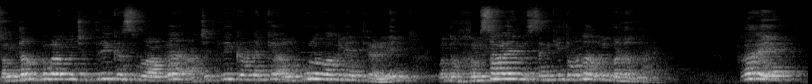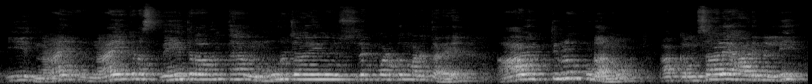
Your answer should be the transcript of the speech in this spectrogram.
ಸಂದರ್ಭಗಳನ್ನು ಚಿತ್ರೀಕರಿಸುವಾಗ, ಆ ಚಿತ್ರೀಕರಣಕ್ಕೆ ಅನುಕೂಲವಾಗಲಿ ಅಂತ ಹೇಳಿ ಒಂದು ಹಂಸಾಳೆ ಸಂಗೀತವನ್ನು ಅದರಲ್ಲಿ ಬರೆದಿರ್ತಾರೆ. ಹಾಗಾದ್ರೆ ಈ ನಾಯ, ನಾಯಕನ ಸ್ನೇಹಿತರಾದಂತಹ ಮೂರು ಜನ ಏನು ಸೆಲೆಕ್ಟ್ ಮಾಡ್ಕೊಂಡು ಮಾಡಿರ್ತಾರೆ, ಆ ವ್ಯಕ್ತಿಗಳು ಕೂಡ ಆ ಕಂಸಾಳೆ ಹಾಡಿನಲ್ಲಿ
